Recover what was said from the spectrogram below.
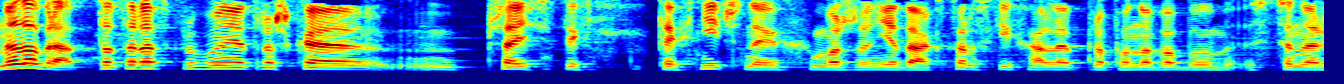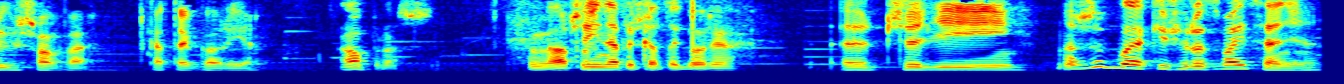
No dobra, to teraz proponuję troszkę mm, przejść z tych technicznych, może nie do aktorskich, ale proponowałbym scenariuszowe kategorie. O proszę. Na Czyli na tych przy- kategoriach. E, Czyli, no żeby było jakieś rozmaicenie.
